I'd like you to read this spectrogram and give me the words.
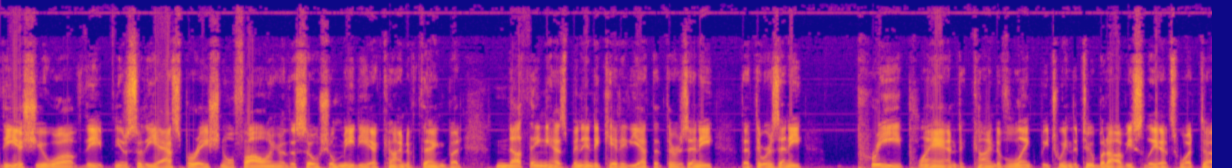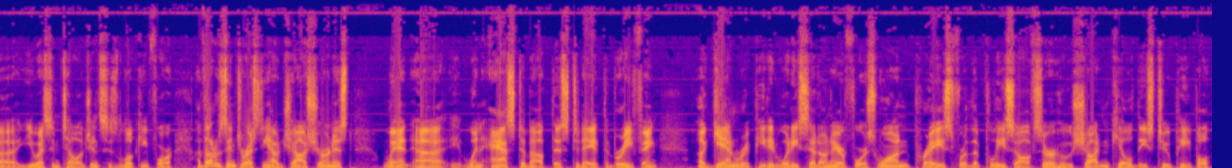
the issue of the you know so the aspirational following or the social media kind of thing. But nothing has been indicated yet that there's any that there was any pre-planned kind of link between the two, but obviously it's what uh, U.S. intelligence is looking for. I thought it was interesting how Josh Earnest, when uh, when asked about this today at the briefing, again repeated what he said on Air Force One, praised for the police officer who shot and killed these two people,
